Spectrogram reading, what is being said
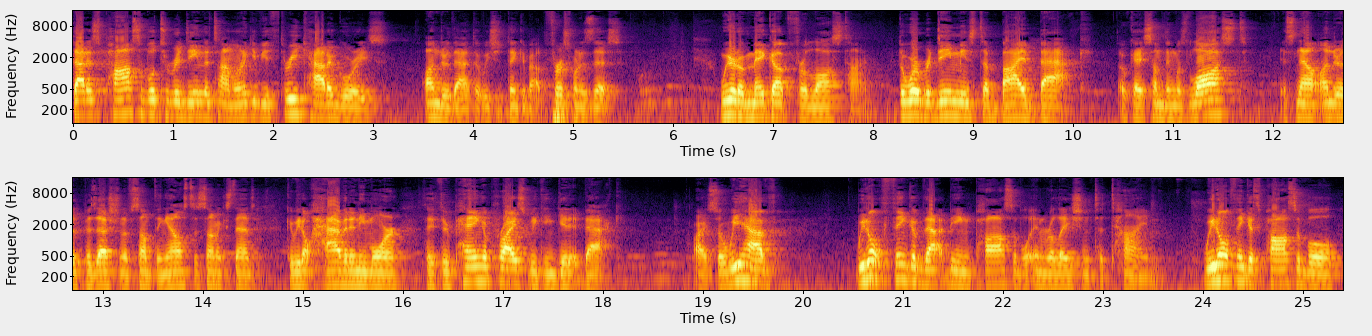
that is possible to redeem the time. I want to give you three categories under that that we should think about. The first one is this we are to make up for lost time. The word redeem means to buy back. Okay, something was lost, it's now under the possession of something else to some extent. Okay, we don't have it anymore. So through paying a price, we can get it back. All right, so we have, we don't think of that being possible in relation to time. We don't think it's possible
